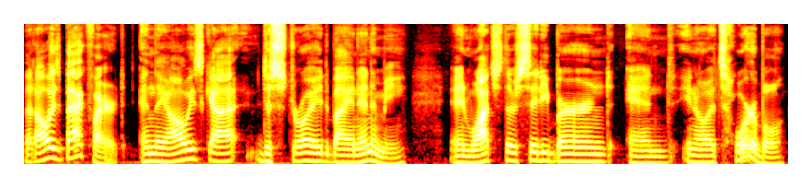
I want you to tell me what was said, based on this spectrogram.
that always backfired. And they always got destroyed by an enemy and watch their city burned. And, you know, it's horrible.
